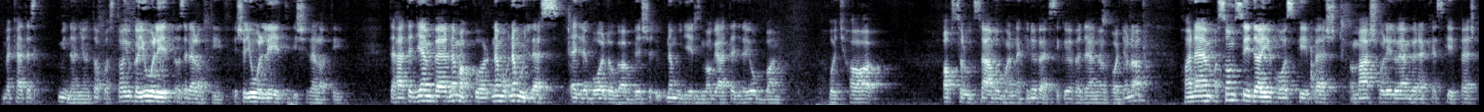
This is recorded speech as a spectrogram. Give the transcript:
meg hát ezt mindannyian tapasztaljuk, a jólét az relatív, és a jól lét is relatív. Tehát egy ember nem, akkor, nem, nem úgy lesz egyre boldogabb, és nem úgy érzi magát egyre jobban, hogyha abszolút számokban neki növekszik jövedelme vagy vagyona, hanem a szomszédaihoz képest, a máshol élő emberekhez képest,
